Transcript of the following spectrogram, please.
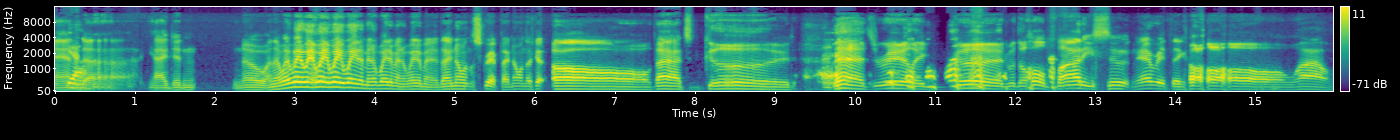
And Yeah. uh, yeah, I didn't know. And then wait, wait, wait, wait, wait, wait a minute, wait a minute, wait a minute. I know in the script. I know in the script. Oh, that's good. That's really good with the whole bodysuit and everything. Oh, wow.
